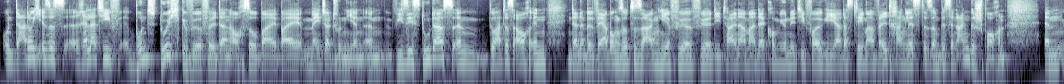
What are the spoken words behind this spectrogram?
und dadurch ist es relativ bunt durchgewürfelt dann auch so bei, bei Major-Turnieren. Ähm, wie siehst du das? Ähm, du hattest auch in, in deiner Bewerbung sozusagen hier für, für die Teilnahme an der Community-Folge ja das Thema Weltrangliste so ein bisschen angesprochen. Ähm,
